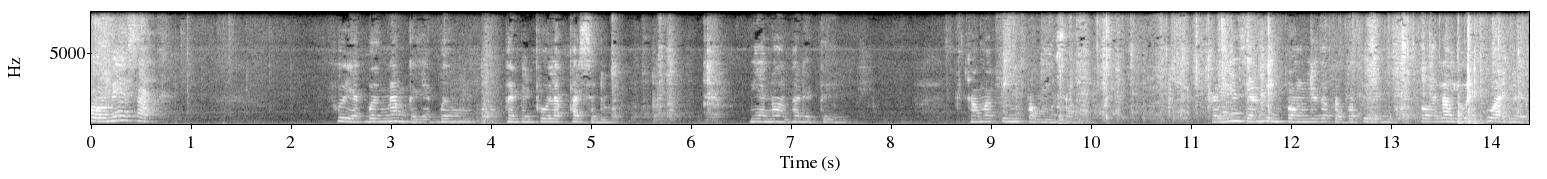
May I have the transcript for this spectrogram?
การโปรเมสัก ผู้อยากเบิ้งน้ำก็อยากเบิ้งเพิ่นเป็นผู้รับพัสดุเมียนอนพระเดตื่น เขามาปิ้งปองสั่งเคยได้ยินเสียงปิ้งปองอยู่ตะกับตื่นพอเราอยู่ในขั้วอยู่เลย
